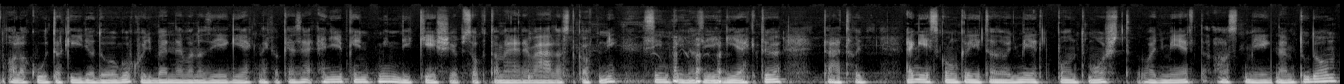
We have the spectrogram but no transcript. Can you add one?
alakultak így a dolgok, hogy benne van az égieknek a keze. Egyébként mindig később szoktam erre választ kapni, szintén az égiektől, tehát, hogy egész konkrétan, hogy miért pont most, vagy miért, azt még nem tudom,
